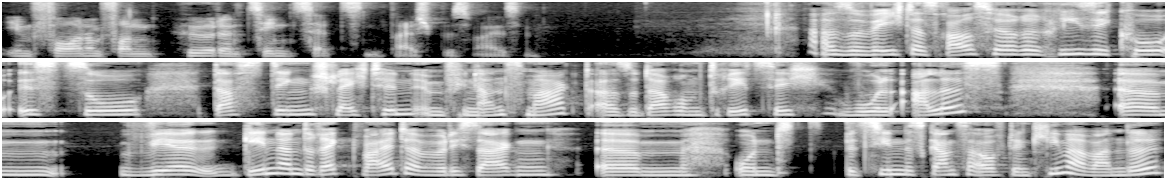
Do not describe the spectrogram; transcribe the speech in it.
in Form von höheren Zinssätzen beispielsweise. Also wie ich das raushöre, Risiko ist so das Ding schlechthin im Finanzmarkt. Also darum dreht sich wohl alles. Ähm, wir gehen dann direkt weiter, würde ich sagen, ähm, und beziehen das Ganze auf den Klimawandel.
